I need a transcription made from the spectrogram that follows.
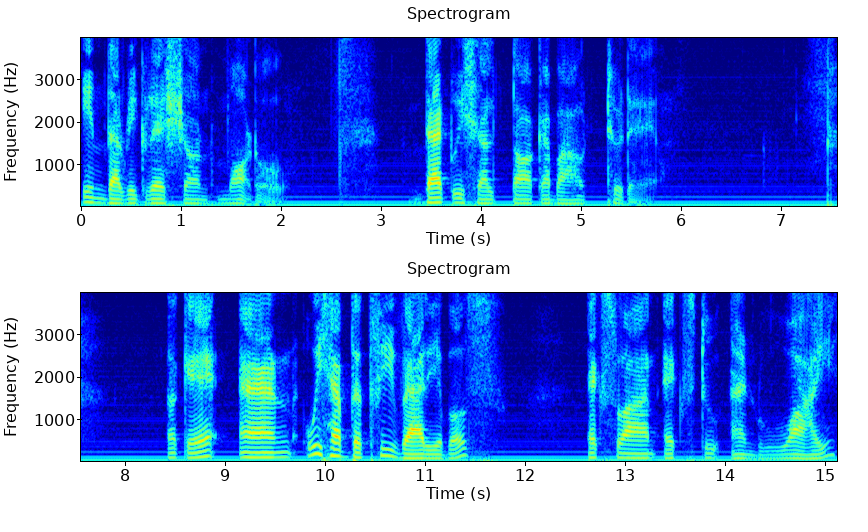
in the regression model that we shall talk about today. Okay and we have the three variables x1 x2 and y.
